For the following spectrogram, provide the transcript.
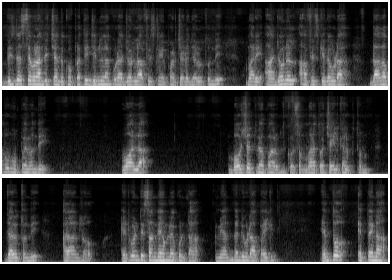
బిజినెస్ సేవలు అందించేందుకు ప్రతి జిల్లా కూడా జోనల్ ఆఫీస్ని ఏర్పాటు చేయడం జరుగుతుంది. మరి ఆ జోనల్ ఆఫీస్ కింద కూడా దాదాపు ముప్పై మంది వాళ్ళ భవిష్యత్ వ్యాపారం కోసం మనతో చైలు కలుపుతాం జరుగుతుంది. దాంట్లో ఎటువంటి సందేహం లేకుండా మీ అందరినీ కూడా పైకి ఎంతో ఎత్తైన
